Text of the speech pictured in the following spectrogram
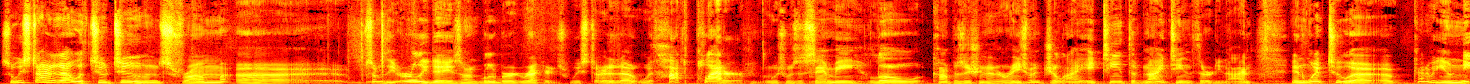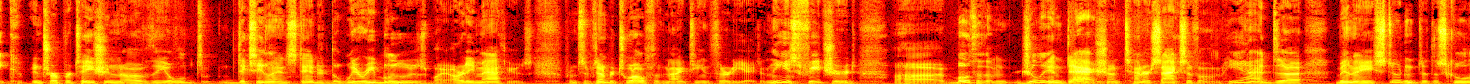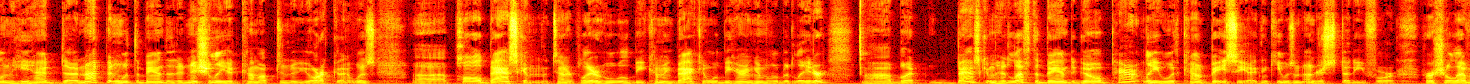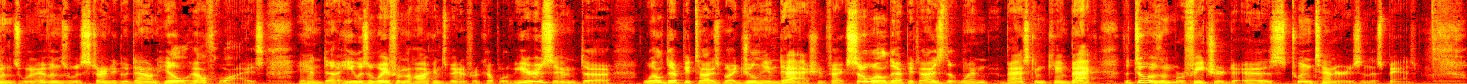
So we started out with two tunes from uh, some of the early days on Bluebird Records. We started out with Hot Platter, which was a Sammy Lowe composition and arrangement, July 18th of 1939, and went to a, a kind of a unique interpretation of the old Dixieland standard, The Weary Blues by Artie Matthews, from September 12th of 1938. And these featured, uh, both of them, Julian Dash on tenor saxophone. He had uh, been a student at the school, and he had had uh, not been with the band that initially had come up to New York. That was uh, Paul Bascomb, the tenor player, who will be coming back, and we'll be hearing him a little bit later. Uh, but Bascomb had left the band to go apparently with Count Basie. I think he was an understudy for Herschel Evans when Evans was starting to go downhill health wise. And uh, he was away from the Hawkins band for a couple of years and uh, well deputized by Julian Dash. In fact, so well deputized that when Bascomb came back, the two of them were featured as twin tenors in this band.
